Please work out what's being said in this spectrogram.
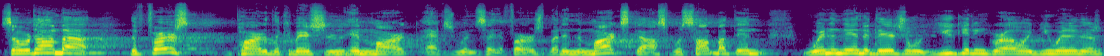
So we're talking about the first part of the commission in Mark, actually wouldn't say the first, but in the Mark's gospel, it's talking about the winning the individual, you getting grow and you winning the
